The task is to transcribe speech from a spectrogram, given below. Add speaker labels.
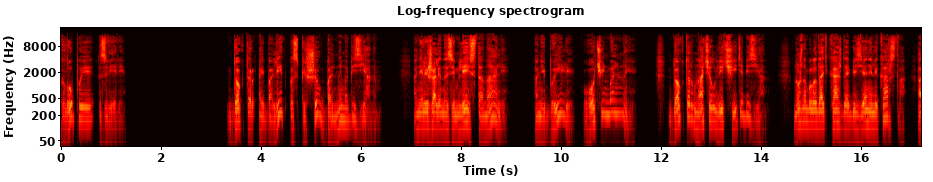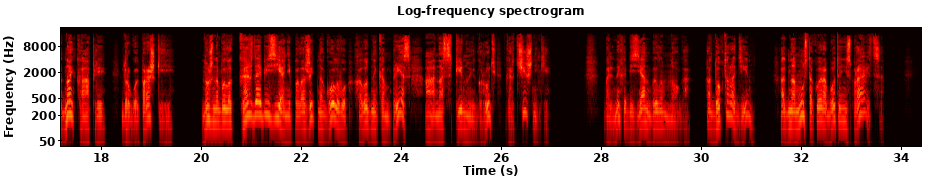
Speaker 1: Глупые звери. Доктор Айболит поспешил к больным обезьянам. Они лежали на земле и стонали. Они были очень больны. Доктор начал лечить обезьян. Нужно было дать каждой обезьяне лекарство, одной капли, другой порошки. Нужно было каждой обезьяне положить на голову холодный компресс, а на спину и грудь — горчишники. Больных обезьян было много, а доктор один. Одному с такой работой не справиться.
